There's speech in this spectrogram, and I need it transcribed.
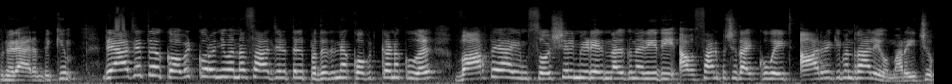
പുനരാരംഭിക്കും. രാജ്യത്ത് കോവിഡ് കുറഞ്ഞുവന്ന സാഹചര്യത്തിൽ പ്രതിദിന കോവിഡ് കണക്കുകൾ വാർത്തയായും സോഷ്യൽ മീഡിയയിൽ നൽകുന്ന രീതി അവസാനിപ്പിച്ചതായി കുവൈറ്റ് ആരോഗ്യ മന്ത്രാലയവും അറിയിച്ചു.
